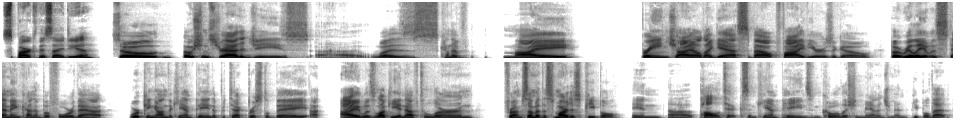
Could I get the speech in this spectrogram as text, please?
spark this idea? So ocean strategies uh, was kind of my brainchild, I guess, about five years ago. But really, it was stemming kind of before that, working on the campaign to protect Bristol Bay. I was lucky enough to learn from some of the smartest people in uh, politics and campaigns and coalition management, people that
